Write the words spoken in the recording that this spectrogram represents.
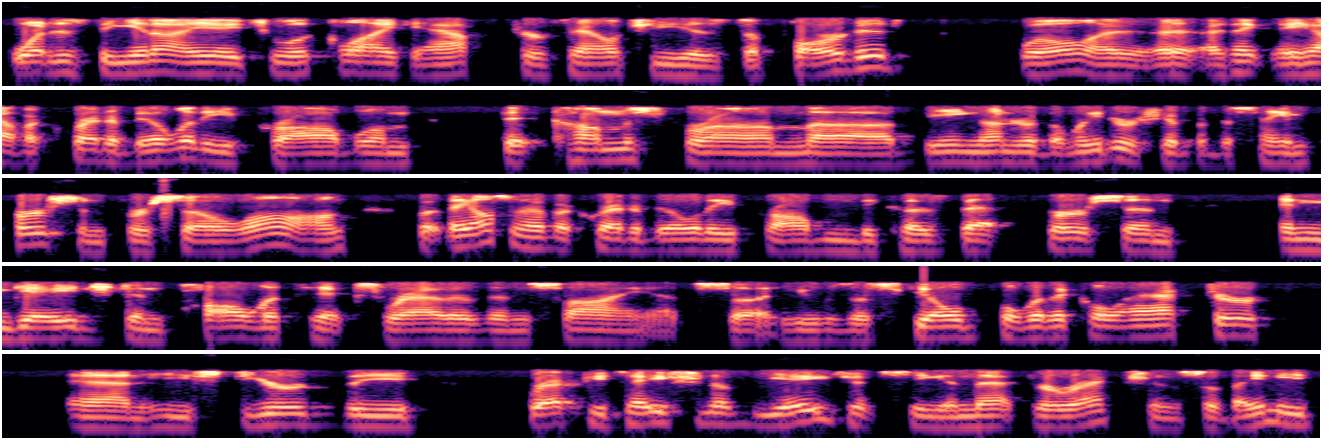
What does the NIH look like after Fauci has departed? Well, I, I think they have a credibility problem that comes from uh, being under the leadership of the same person for so long, but they also have a credibility problem because that person engaged in politics rather than science. Uh, he was a skilled political actor, and he steered the reputation of the agency in that direction. So they need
